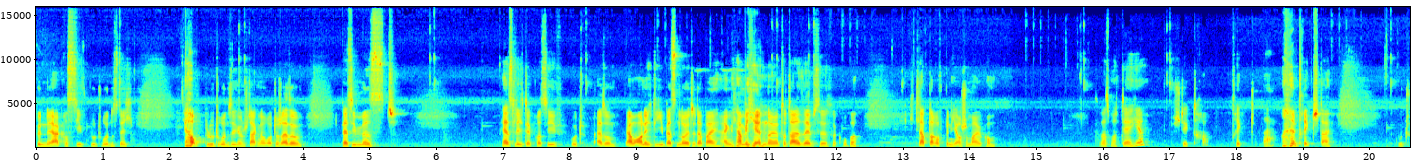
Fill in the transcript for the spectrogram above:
Bünde, aggressiv, blutrünstig. Ja, auch blutrünstig und stark neurotisch. Also Pessimist, hässlich, depressiv. Gut, also wir haben auch nicht die besten Leute dabei. Eigentlich haben wir hier eine totale Selbsthilfegruppe. Ich glaube, darauf bin ich auch schon mal gekommen. Was macht der hier? Steckt, trägt, Stahl. Gut.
